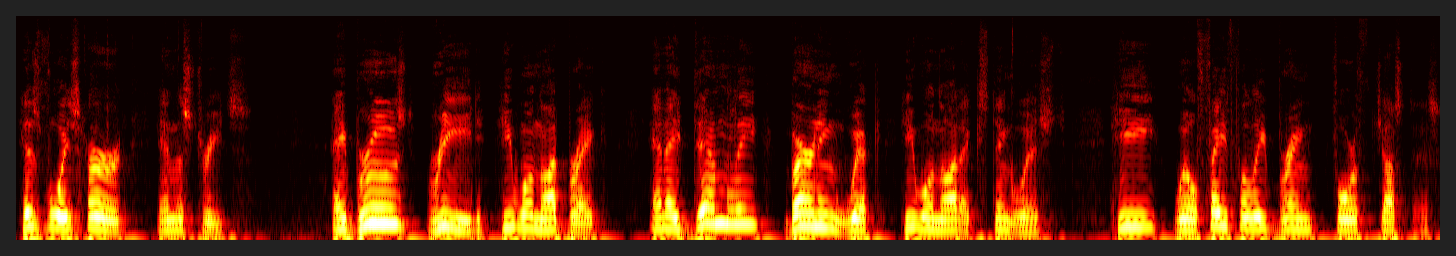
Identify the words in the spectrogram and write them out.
his voice heard in the streets. A bruised reed he will not break, and a dimly burning wick he will not extinguish. He will faithfully bring forth justice.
